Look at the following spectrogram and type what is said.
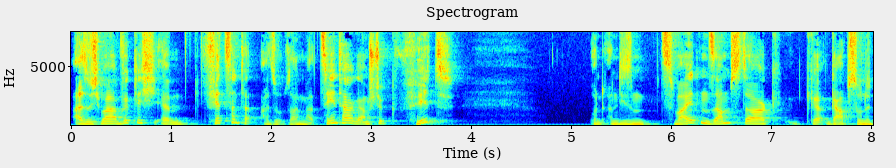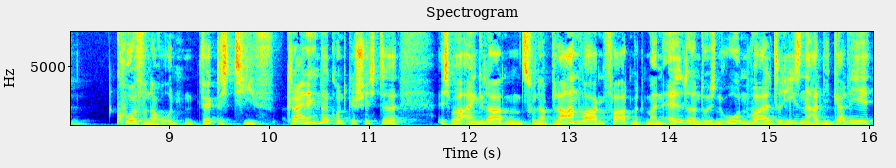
Also ich war wirklich ähm, 14, also sagen wir 10 Tage am Stück fit. Und an diesem zweiten Samstag gab es so eine Kurve nach unten, wirklich tief. Kleine Hintergrundgeschichte. Ich war eingeladen zu einer Planwagenfahrt mit meinen Eltern durch den Odenwald, Riesenhalligalli.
